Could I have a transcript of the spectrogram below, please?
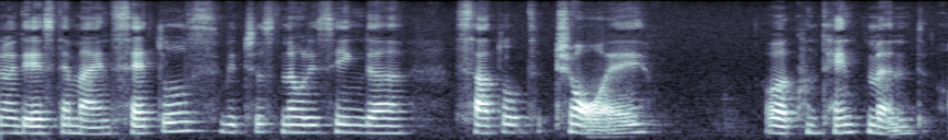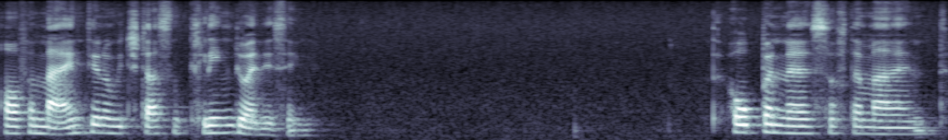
You know, as the mind settles, we're just noticing the subtle joy or contentment of a mind, you know, which doesn't cling to anything. The openness of the mind.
